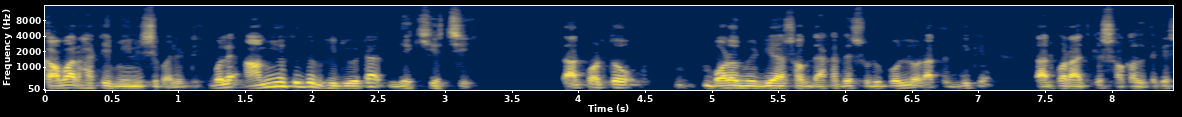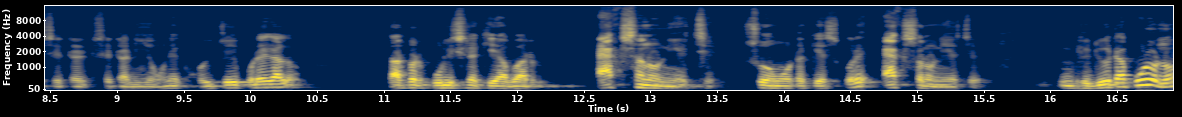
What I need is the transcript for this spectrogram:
কাবারহাটি মিউনিসিপ্যালিটি বলে আমিও কিন্তু ভিডিওটা দেখিয়েছি। তারপর তো বড় মিডিয়া সব দেখাতে শুরু করল রাতের দিকে, তারপর আজকে সকাল থেকে সেটা সেটা নিয়ে অনেক হইচই পড়ে গেল। তারপর পুলিশরা কি আবার অ্যাকশনও নিয়েছে? সুমোটা কেস করে অ্যাকশনও নিয়েছে। ভিডিওটা পুরনো,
